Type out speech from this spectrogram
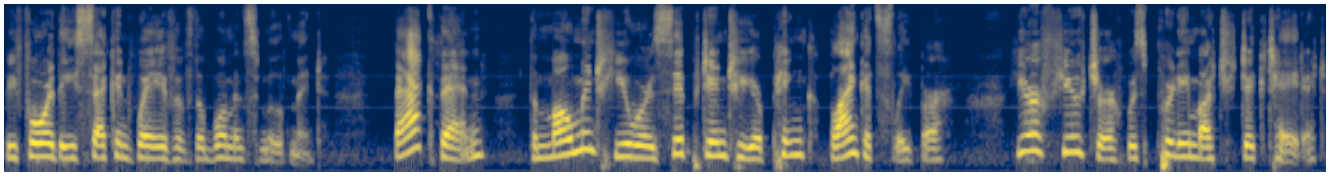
before the second wave of the women's movement. Back then, the moment you were zipped into your pink blanket sleeper, your future was pretty much dictated.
